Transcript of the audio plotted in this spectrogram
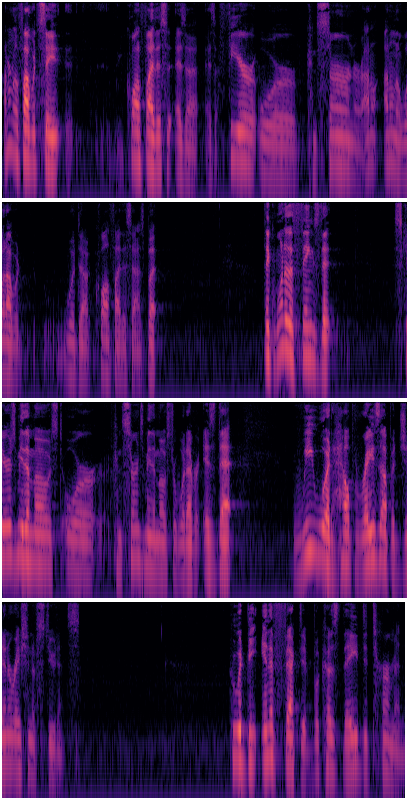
I don't know if I would say qualify this as a as a fear or concern or I don't I don't know what I would would uh, qualify this as, but I think one of the things that scares me the most or concerns me the most or whatever is that we would help raise up a generation of students who would be ineffective because they determine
